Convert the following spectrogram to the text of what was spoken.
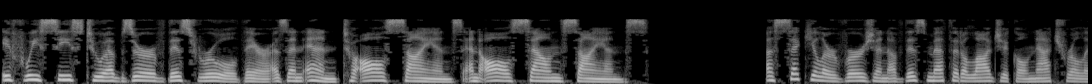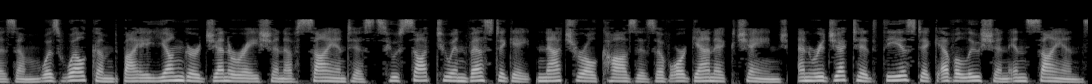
If we cease to observe this rule there is an end to all science and all sound science. A secular version of this methodological naturalism was welcomed by a younger generation of scientists who sought to investigate natural causes of organic change, and rejected theistic evolution in science.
